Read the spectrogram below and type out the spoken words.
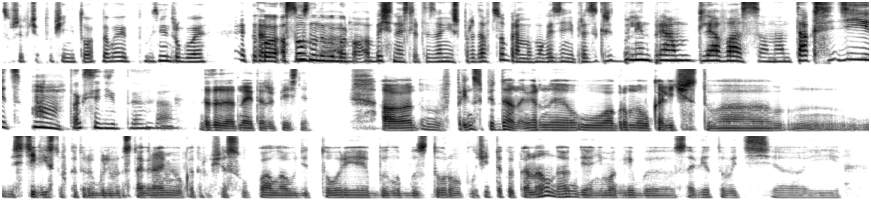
слушай, что-то вообще не то, давай возьми другое. Это Такой осознанный выбор. об- Обычно, если ты звонишь продавцу прямо в магазине, продавец говорит, блин, прям для вас она так сидит. М, Так сидит, да. Да. Да-да-да, одна и та же песня. А, ну, в принципе, да, наверное, у огромного количества стилистов, которые были в Инстаграме, у которых сейчас упала аудитория, было бы здорово получить такой канал, да, где они могли бы советовать э, и, а,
